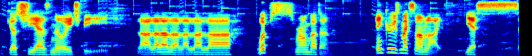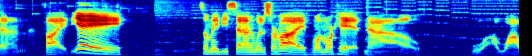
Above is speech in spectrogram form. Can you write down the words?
Because she has no HP. La la la la la la la. Whoops, wrong button. Increase maximum life. Yes, Selan. 5. Yay! So maybe Selan will survive one more hit now. Wah wah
